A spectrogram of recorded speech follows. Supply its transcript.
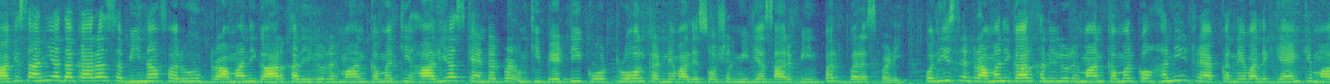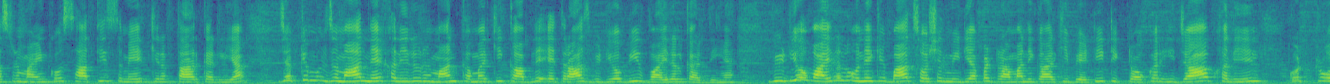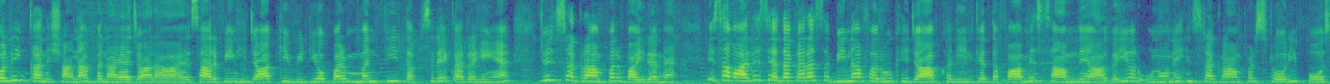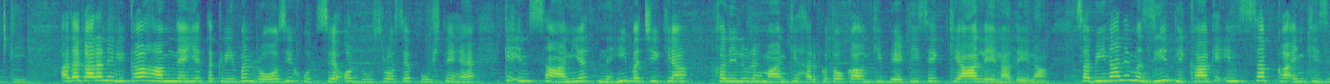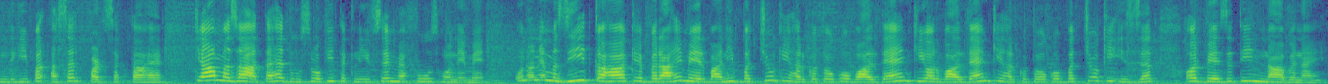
अदाकारा सबीना फरूक, ड्रामा निगार खलील रहमान कमर की हालिया स्कैंडल पर उनकी बेटी को ट्रोल करने वाले सोशल मीडिया सार्फिन पर बरस पड़ी। पुलिस ने ड्रामा निगार खलील रहमान कमर को हनी ट्रैप करने वाले गैंग के मास्टरमाइंड को साथी समेत गिरफ़्तार कर लिया, जबकि मुलजमान ने खलील रहमान कमर की काबिल एतराज़ वीडियो भी वायरल कर दी हैं। वीडियो वायरल होने के बाद सोशल मीडिया पर ड्रामा निगार की बेटी टिकटॉकर हिजाब खलील को ट्रोलिंग का निशाना बनाया जा रहा है। सार्फिन हिजाब की वीडियो पर मनफी तबसरे कर रहे हैं, जो इंस्टाग्राम पर वायरल हैं। इस हवाले से अदाकारा सबीना फ़ारूक हिजाब खलील के दफ़ा में सामने आ गई और उन्होंने इंस्टाग्राम पर स्टोरी पोस्ट की। अदाकारा ने लिखा, हमने ये तकरीबन रोज़ ही खुद से और दूसरों से पूछते हैं कि इंसानियत नहीं बची क्या? खलील रहमान की हरकतों का उनकी बेटी से क्या लेना देना? सबीना ने मज़ीद लिखा कि इन सब का इनकी ज़िंदगी पर असर पड़ सकता है। क्या मज़ा आता है दूसरों की तकलीफ़ से महफूज होने में? उन्होंने मज़ीद कहा कि बरह मेहरबानी बच्चों की हरकतों को वालदे की और वालदेन की हरकतों को बच्चों की इज़्ज़त और बेज़ती ना बनाएँ।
